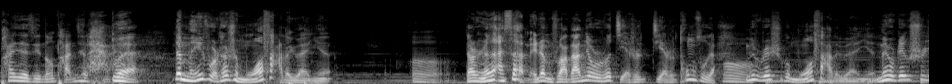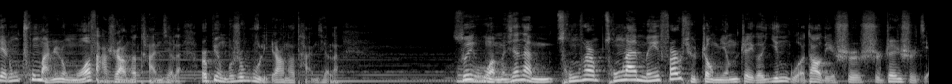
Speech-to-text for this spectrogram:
拍下去能弹起来，对，那没准它是魔法的原因，嗯，但是人艾斯坦没这么说，咱就是说解释解释通俗点，没准这是个魔法的原因，没准这个世界中充满这种魔法是让它弹起来，而并不是物理让它弹起来。所以我们现在从法从来没法去证明这个因果到底是是真是假。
